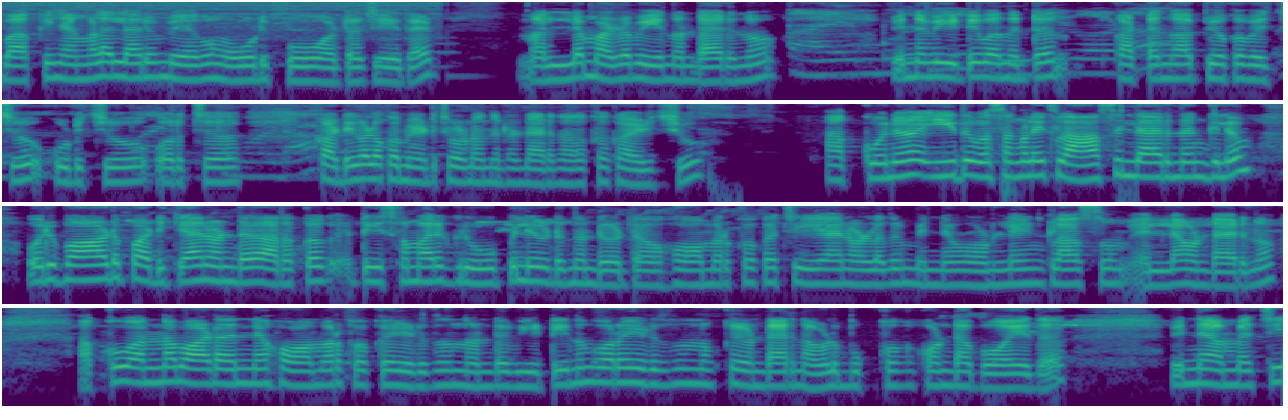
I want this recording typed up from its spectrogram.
ബാക്കി ഞങ്ങളെല്ലാവരും വേഗം ഓടിപ്പോവുക കേട്ടോ ചെയ്തേ. നല്ല മഴ പെയ്യുന്നുണ്ടായിരുന്നു. പിന്നെ വീട്ടിൽ വന്നിട്ട് കട്ടൻ കാപ്പിയൊക്കെ വെച്ചു കുടിച്ചു കുറച്ച് കടികളൊക്കെ മേടിച്ചുകൊണ്ട് വന്നിട്ടുണ്ടായിരുന്നു. അതൊക്കെ കഴിച്ചു. അക്കുന് ഈ ദിവസങ്ങളിൽ ക്ലാസ് ഇല്ലായിരുന്നെങ്കിലും ഒരുപാട് പഠിക്കാനുണ്ട്. അതൊക്കെ ടീച്ചർമാർ ഗ്രൂപ്പിൽ ഇടുന്നുണ്ട് കേട്ടോ. ഹോംവർക്കൊക്കെ ചെയ്യാനുള്ളതും പിന്നെ ഓൺലൈൻ ക്ലാസ്സും എല്ലാം ഉണ്ടായിരുന്നു. അക്കു വന്ന പാടെ തന്നെ ഹോംവർക്കൊക്കെ എഴുതുന്നുണ്ട്. വീട്ടിൽ നിന്നും കുറേ എഴുതുന്നൊക്കെ ഉണ്ടായിരുന്നു. അവൾ ബുക്കൊക്കെ കൊണ്ടാണ് പോയത്. പിന്നെ അമ്മച്ചി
